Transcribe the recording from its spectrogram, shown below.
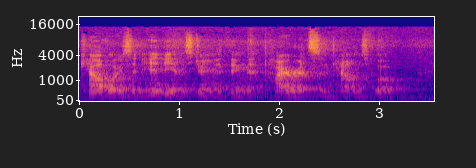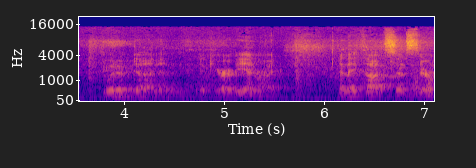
cowboys and Indians doing the thing that pirates and townsfolk would have done in the Caribbean ride. And they thought since they're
